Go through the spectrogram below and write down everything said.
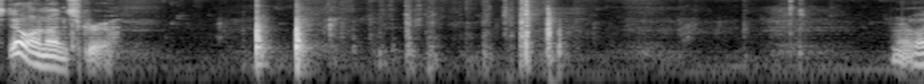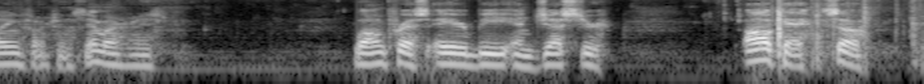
Still an unscrew. lighting function, semi long press A or B and gesture. Okay, so it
